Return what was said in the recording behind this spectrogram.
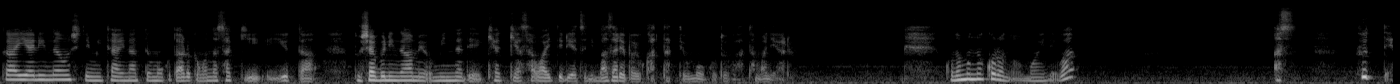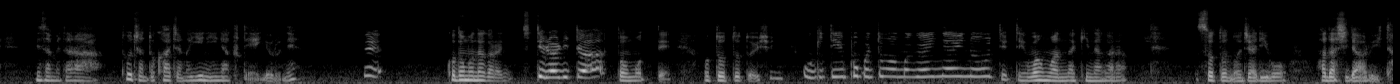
回やり直してみたいなって思うことあるかもなさっき言った土砂降りの雨をみんなでキャッキャ騒いでるやつに混ざればよかったって思うことがたまにある子供の頃の思い出はあすふって目覚めたら父ちゃんと母ちゃんが家にいなくて夜ねで子供ながらに「捨てられた!」と思って弟と一緒に「起きてパパとママがいないの?」って言ってワンワン泣きながら外の砂利を裸足で歩いた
